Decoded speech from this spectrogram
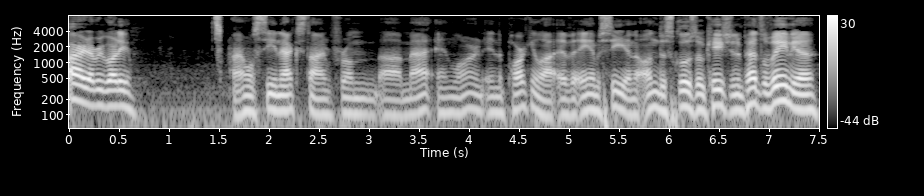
All right, everybody. I will see you next time from uh, Matt and Lauren in the parking lot of AMC an undisclosed location in Pennsylvania.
